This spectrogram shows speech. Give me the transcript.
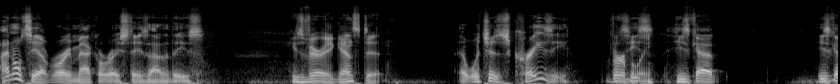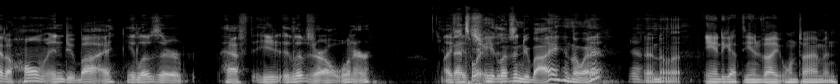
I don't see how Rory McIlroy stays out of these, He's very against it. uh, which is crazy. Verbally. he's, he's got he's got a home in Dubai. He lives there half. He, he lives there all winter. Like That's where he lives in Dubai in the winter. Yeah. I didn't know that. Andy got the invite one time and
